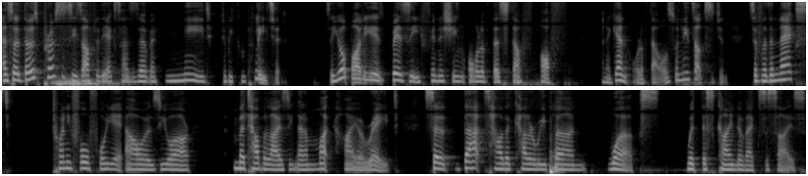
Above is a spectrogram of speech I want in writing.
And so those processes after the exercise is over need to be completed. So your body is busy finishing all of the stuff off. And again, all of that also needs oxygen. So for the next 24, 48 hours, you are metabolizing at a much higher rate. So that's how the calorie burn works with this kind of exercise.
